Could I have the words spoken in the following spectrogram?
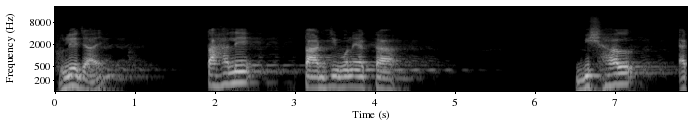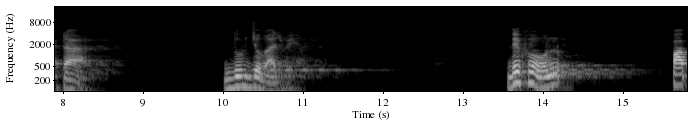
ভুলে যায়, তাহলে তার জীবনে একটা বিশাল একটা দুর্যোগ আসবে। দেখুন, পাপ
